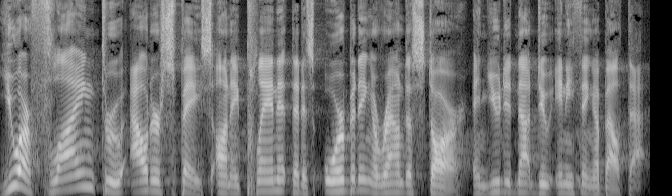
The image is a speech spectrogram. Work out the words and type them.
you are flying through outer space on a planet that is orbiting around a star, and you did not do anything about that.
